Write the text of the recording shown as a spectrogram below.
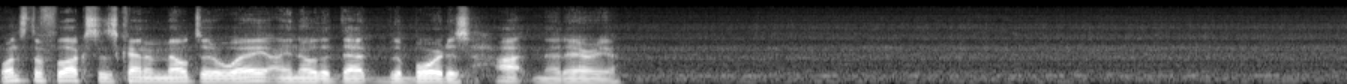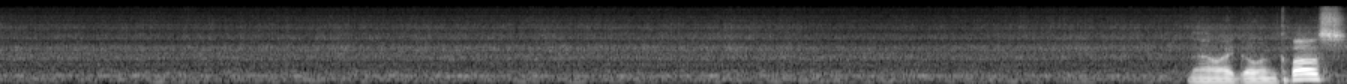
Once the flux is kind of melted away, I know that, that the board is hot in that area. Now I go in close.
